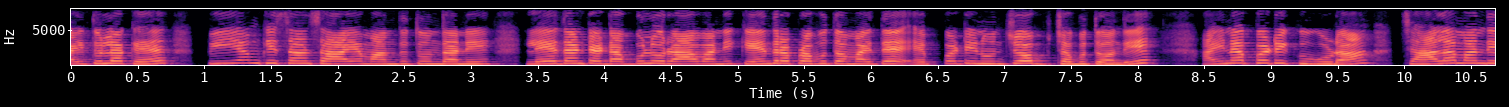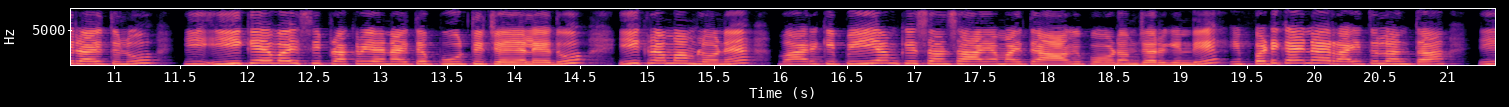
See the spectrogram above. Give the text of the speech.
రైతులకే పీఎం కిసాన్ సాయం అందుతుందని లేదంటే డబ్బులు రావని కేంద్ర ప్రభుత్వం అయితే ఎప్పటి నుంచో చెబుతోంది. అయినప్పటికీ కూడా చాలామంది రైతులు ఈ ఈకేవైసీ ప్రక్రియను అయితే పూర్తి చేయలేదు. ఈ క్రమంలోనే వారికి పీఎం కిసాన్ సాయం అయితే ఆగిపోవడం జరిగింది. ఇప్పటికైనా రైతులంతా ఈ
